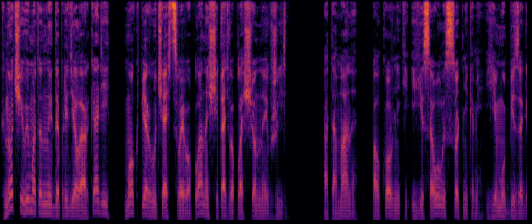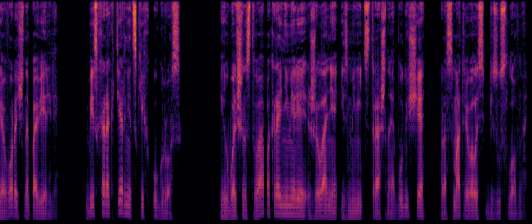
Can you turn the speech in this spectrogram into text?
К ночи вымотанный до предела Аркадий мог первую часть своего плана считать воплощенной в жизнь. Атаманы, полковники и Есаулы с сотниками ему безоговорочно поверили. без характерницких угроз. И у большинства, по крайней мере, желание изменить страшное будущее просматривалось безусловно.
